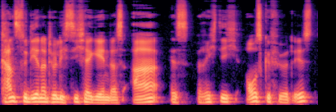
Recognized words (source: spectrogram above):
kannst du dir natürlich sicher gehen, dass A, es richtig ausgeführt ist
